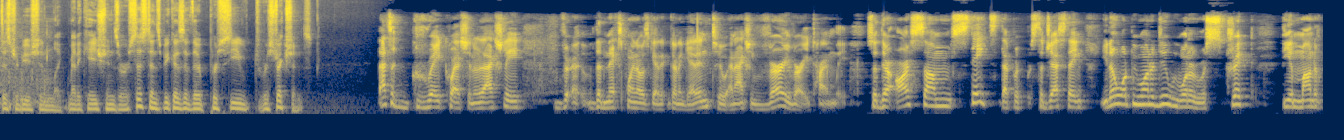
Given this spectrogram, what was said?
distribution, like medications or assistance, because of their perceived restrictions? That's a great question. And actually, the next point I was going to get into, and actually very, very timely. So there are some states that were suggesting, you know what we want to do? We want to restrict the amount of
